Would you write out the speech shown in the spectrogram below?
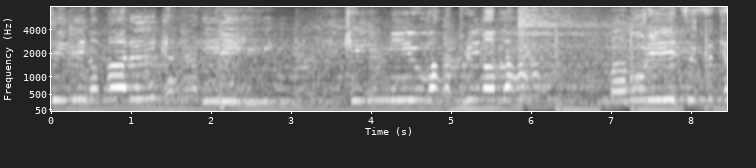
命のある限り君は Dream of Love 守り続けて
